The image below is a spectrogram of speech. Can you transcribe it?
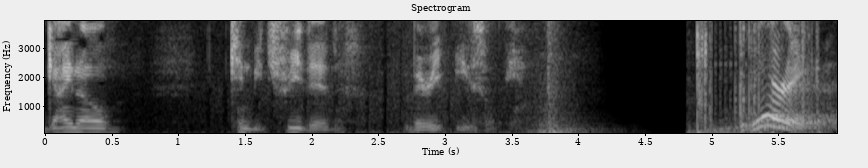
gyno can be treated very easily. Warning!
